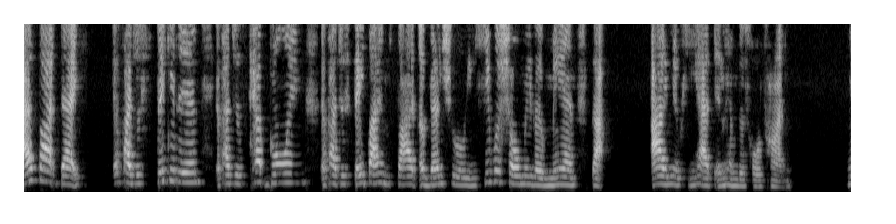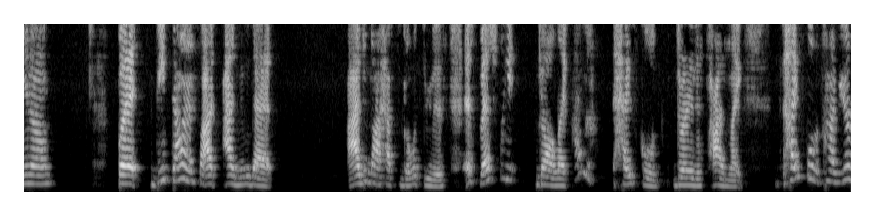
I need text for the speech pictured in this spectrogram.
I thought that if I just stick it in, if I just kept going, if I just stayed by his side, eventually he would show me the man that I knew he had in him this whole time. You know? But deep down inside, I knew that I do not have to go through this, especially y'all. Like I'm high school during this time. Like high school, the time you're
